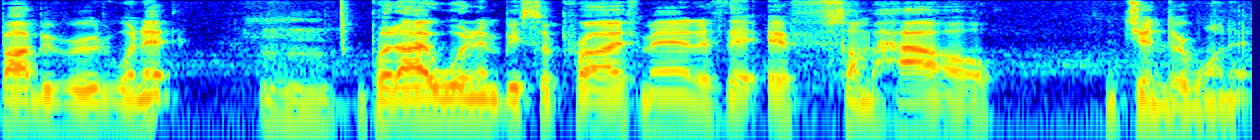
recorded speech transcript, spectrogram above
Bobby Roode win it, hmm but I wouldn't be surprised, man, if they if somehow Jinder won it.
